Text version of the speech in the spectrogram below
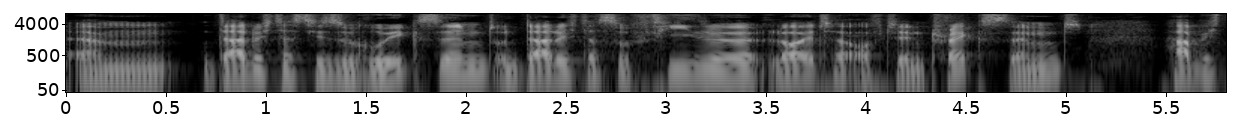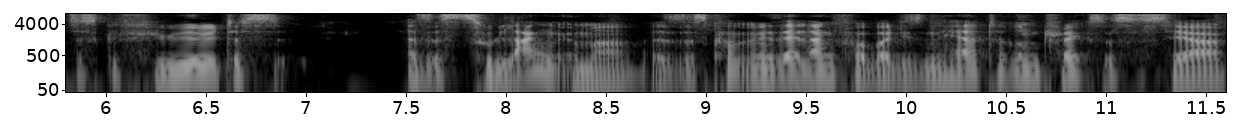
ähm, dadurch, dass die so ruhig sind und dadurch, dass so viele Leute auf den Tracks sind, habe ich das Gefühl, dass also es ist zu lang immer. Also es kommt mir sehr lang vor. Bei diesen härteren Tracks ist es ja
